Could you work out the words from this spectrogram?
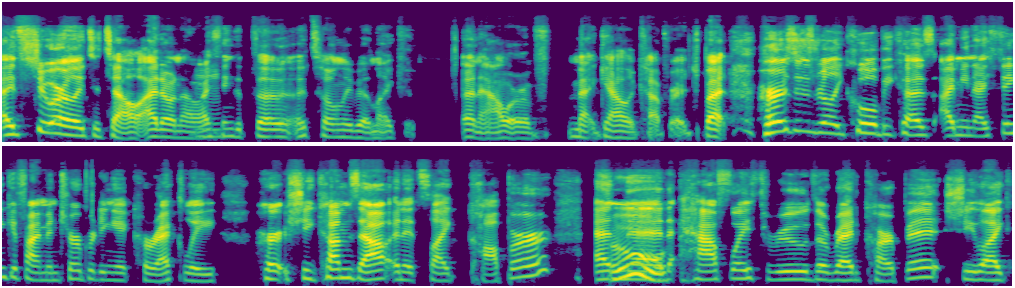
it's too early to tell. I don't know. I Mm. think it's a, it's only been like an hour of Met Gala coverage, but hers is really cool because I mean I think if I'm interpreting it correctly, her she comes out and it's like copper, and Ooh. then halfway through the red carpet, she like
